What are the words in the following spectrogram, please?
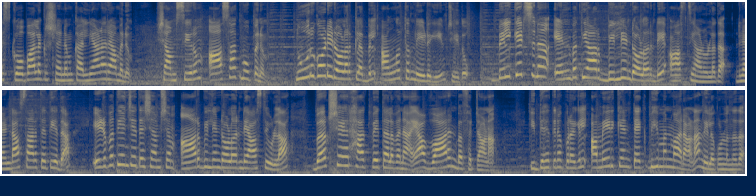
എസ് ഗോപാലകൃഷ്ണനും കല്യാണരാമനും ഷംസീറും ആസാദ് മൂപ്പനും നൂറ് കോടി ഡോളർ ക്ലബിൽ അംഗത്വം നേടുകയും ചെയ്തു. ബിൽ ഗേറ്റ്സിന് എൺപത്തിയാറ് ബില്യൺ ഡോളറിന്റെ ആസ്തിയാണുള്ളത്. രണ്ടാം സ്ഥാനത്തെത്തിയത് എഴുപത്തിയഞ്ച് ദശാംശം ആറ് ബില്യൺ ഡോളറിന്റെ ആസ്തിയുള്ള ബർക്ക്ഷയർ ഹാത്വേ തലവനായ വാറൻ ബഫറ്റാണ്. ഇദ്ദേഹത്തിന് പുറകിൽ അമേരിക്കൻ ടെക് ഭീമന്മാരാണ് നിലകൊള്ളുന്നത്.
